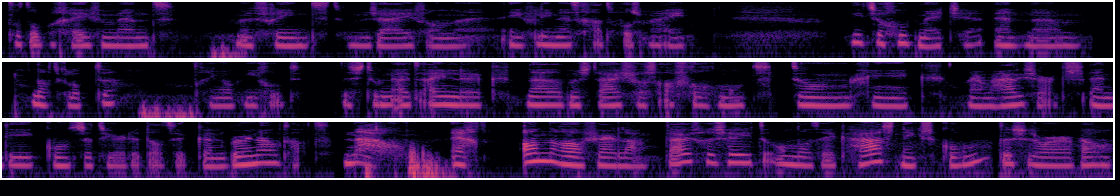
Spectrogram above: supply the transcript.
Tot op een gegeven moment mijn vriend toen zei van... Uh, Evelien, het gaat volgens mij niet zo goed met je. En ehm, dat klopte. Het ging ook niet goed. Dus toen uiteindelijk, nadat mijn stage was afgerond, toen ging ik naar mijn huisarts en die constateerde dat ik een burn-out had. Nou, echt anderhalf jaar lang thuis gezeten omdat ik haast niks kon. Tussendoor wel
